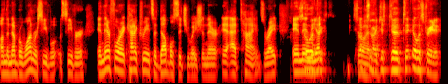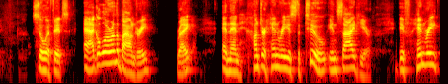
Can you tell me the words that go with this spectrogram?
on the number one receiver. And therefore, it kind of creates a double situation there eh, at times, right? And then So the, if so I'm sorry, just to, to illustrate it. So if it's Agholor on the boundary, right? And then Hunter Henry is the two inside here. If Henry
